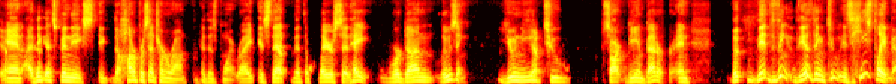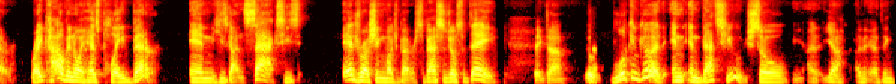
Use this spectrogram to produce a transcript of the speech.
Yep. And I think that's been the the hundred percent turnaround at this point, right? It's that that the players said, "Hey, we're done losing. You need Yep. to start being better." And the, the thing, the other thing too, is he's played better, right? Kyle Van Noy has played better, and he's gotten sacks. He's edge rushing much better. Sebastian Joseph Day Big time. looking good, and and that's huge. So uh, yeah, I, thi- I think.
